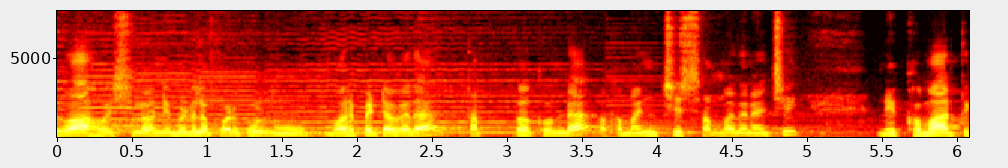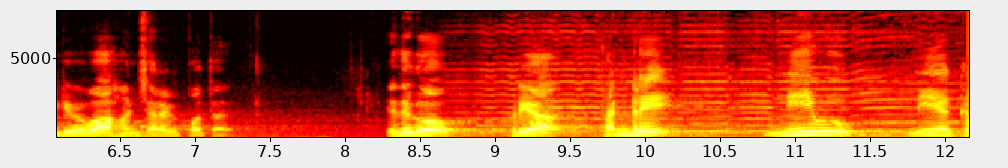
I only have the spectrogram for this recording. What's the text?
వివాహ విషయంలో నీ బిడ్డల కొడుకు నువ్వు మొరపెట్టావు కదా? తప్పకుండా ఒక మంచి సంబంధం ఇచ్చి నీ కుమార్తెకి వివాహం జరగపోతుంది. ఎదుగో ప్రియ తండ్రి నీవు నీ యొక్క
